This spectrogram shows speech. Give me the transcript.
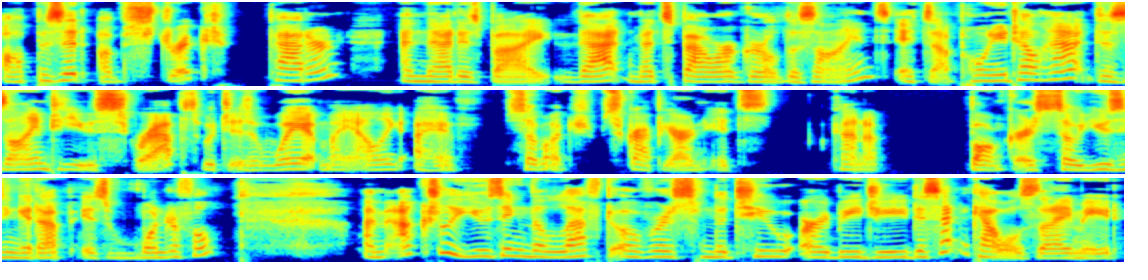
opposite of strict pattern, and that is by That Metzbauer Girl Designs. It's a ponytail hat designed to use scraps, which is way up my alley. I have so much scrap yarn, it's kind of bonkers. So using it up is wonderful. I'm actually using the leftovers from the two RBG dissent cowls that I made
